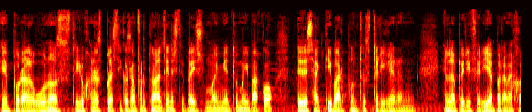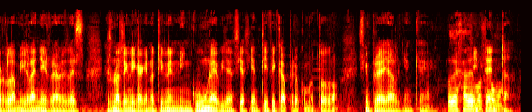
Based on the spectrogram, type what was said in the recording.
eh, por algunos cirujanos plásticos, afortunadamente en este país un movimiento muy bajo de desactivar puntos trigger en, en la periferia para mejorar la migraña y realidad es, es una técnica que no tiene ninguna evidencia científica, pero como todo, siempre hay alguien que Lo dejaremos intenta. como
